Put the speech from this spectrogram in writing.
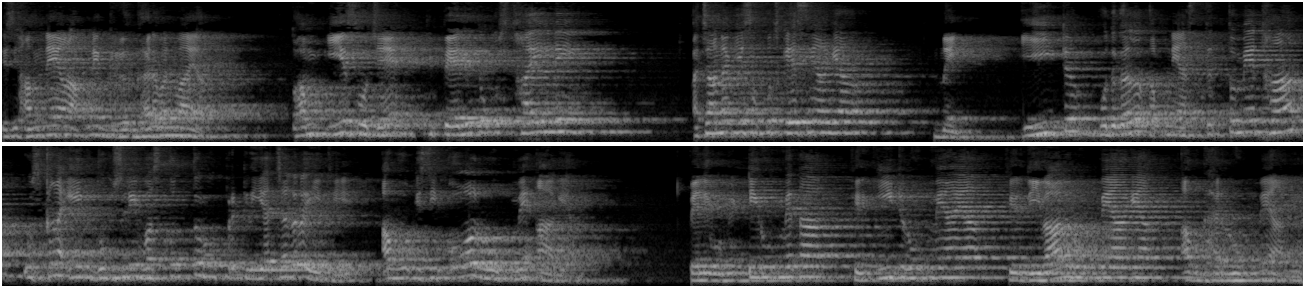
जैसे हमने अपने घर बनवाया। तो हम ये सोचें कि पहले तो कुछ था ही नहीं। अचानक ये सब कुछ कैसे आ गया? नहीं। ईट पुदगल अपने अस्तित्व में था, उसका एक दूसरी वस्तुत्व रूप प्रक्रिया चल रही थी, अब वो किसी और रूप में आ गया। पहले वो मिट्टी रूप में था, फिर ईट रूप में आया, फिर दीवार रूप में आ गया, अब घर रूप में आ गया।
